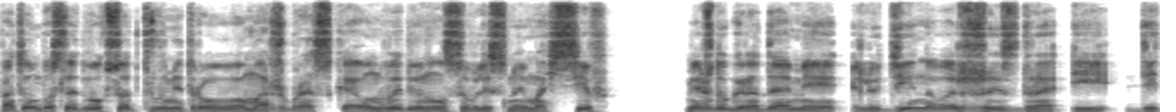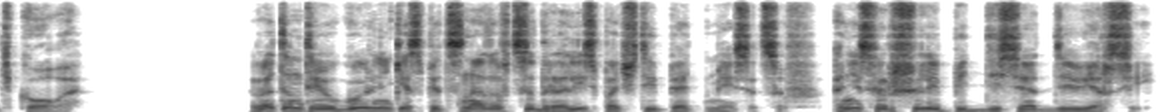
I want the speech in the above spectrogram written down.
Потом, после 200-километрового марш-броска, он выдвинулся в лесной массив между городами Людиново, Жиздра и Дедьково. В этом треугольнике спецназовцы дрались почти пять месяцев. Они совершили 50 диверсий,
